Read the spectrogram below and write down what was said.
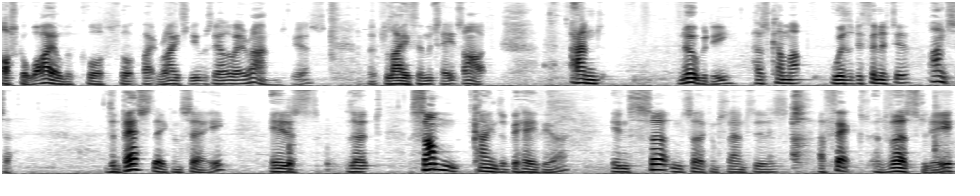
Oscar Wilde, of course, thought quite rightly it was the other way around, yes, that life imitates art. And nobody has come up with a definitive answer. The best they can say is that some kinds of behavior in certain circumstances affect adversely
